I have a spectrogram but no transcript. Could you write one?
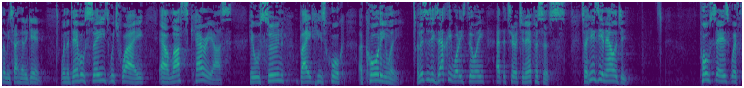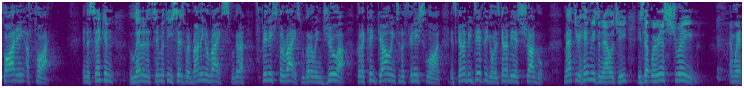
Let me say that again. When the devil sees which way our lusts carry us, he will soon bait his hook accordingly. And this is exactly what he's doing at the church in Ephesus. So here's the analogy. Paul says we're fighting a fight. In the second letter to Timothy, says we're running a race. We've got to finish the race. We've got to endure. We've got to keep going to the finish line. It's going to be difficult. It's going to be a struggle. Matthew Henry's analogy is that we're in a stream and we're,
